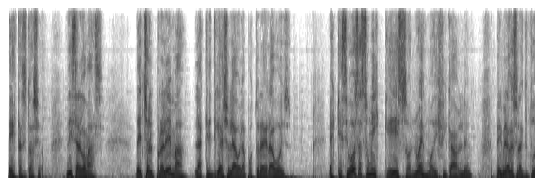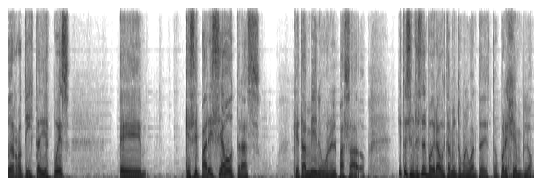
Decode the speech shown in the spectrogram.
esta situación. Dice algo más. De hecho, el problema, la crítica que yo le hago a la postura de Grabois, es que si vos asumís que eso no es modificable, primero que es una actitud derrotista y después eh, que se parece a otras que también hubo en el pasado. Y esto es interesante porque Grabois también tomó el guante de esto. Por ejemplo,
